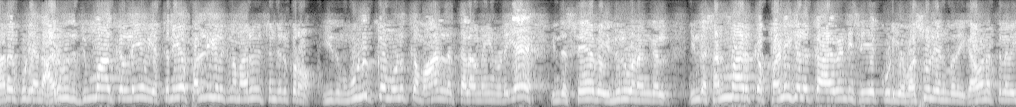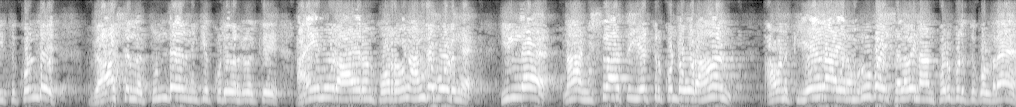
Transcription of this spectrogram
நடக்கூடிய அந்த அறுபது ஜும்மாக்கள்லயும் எத்தனையோ பள்ளிகளுக்கு நம்ம அறிவு செஞ்சிருக்கிறோம். இது முழுக்க முழுக்க மாநில தலைமையினுடைய இந்த சேவை நிறுவனங்கள் இந்த சன்மார்க்க பணிகளுக்காக வேண்டி செய்யக்கூடிய வசூல் என்பதை கவனத்தில் வைத்துக் கொண்டு வாசல்ல துண்ட நிற்கக்கூடியவர்களுக்கு ஐநூறு ஆயிரம் போடுறவங்க அங்க போடுங்க. இல்ல நான் இஸ்லாத்தை ஏற்றுக்கொண்ட ஒரு ஆண் அவனுக்கு ஏழாயிரம் ரூபாய் செலவை நான் பொறுப்பெடுத்துக் கொள்றேன்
